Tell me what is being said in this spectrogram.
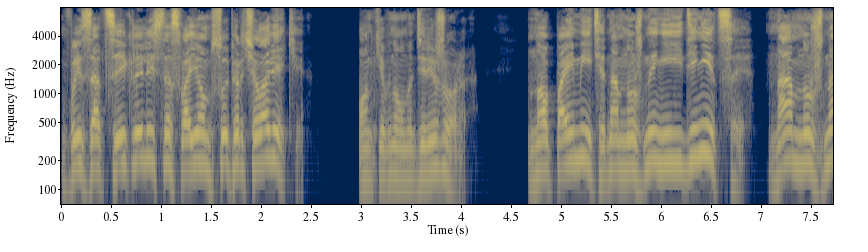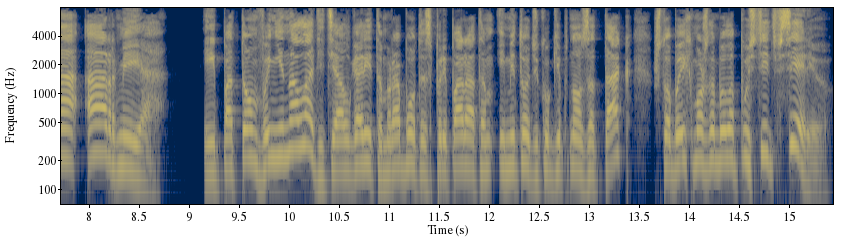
«Вы зациклились на своем суперчеловеке», — он кивнул на дирижера. «Но поймите, нам нужны не единицы, нам нужна армия!» И потом вы не наладите алгоритм работы с препаратом и методику гипноза так, чтобы их можно было пустить в серию.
